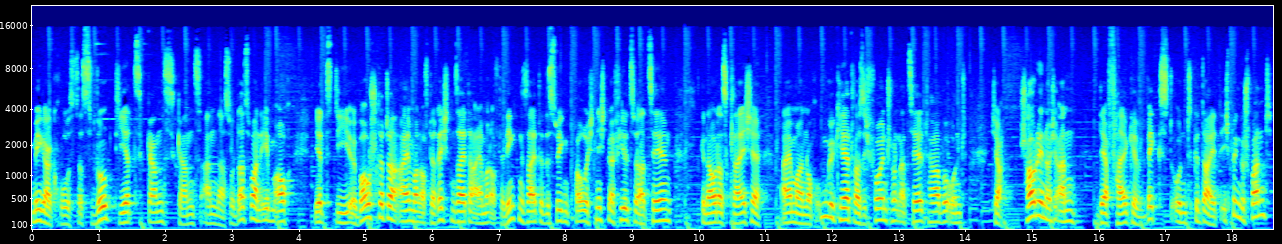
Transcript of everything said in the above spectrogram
mega groß. Das wirkt jetzt ganz, ganz anders. Und das waren eben auch jetzt die äh, Bauschritte, einmal auf der rechten Seite, einmal auf der linken Seite. Deswegen brauche ich nicht mehr viel zu erzählen. Genau das gleiche einmal noch umgekehrt, was ich vorhin schon erzählt habe. Und tja, schaut ihn euch an. Der Falke wächst und gedeiht. Ich bin gespannt.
